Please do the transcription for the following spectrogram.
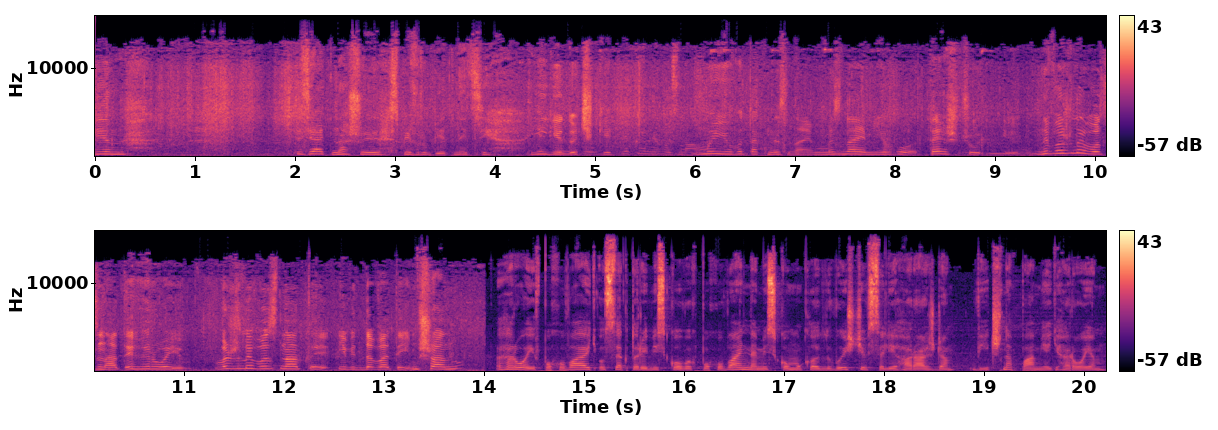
Він зять нашої співробітниці, її дочки. Ми його так не знаємо. Ми знаємо його те, що Неважливо знати героїв, важливо знати і віддавати їм шану. Героїв поховають у секторі військових поховань на міському кладовищі в селі Гаражда. Вічна пам'ять героям.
